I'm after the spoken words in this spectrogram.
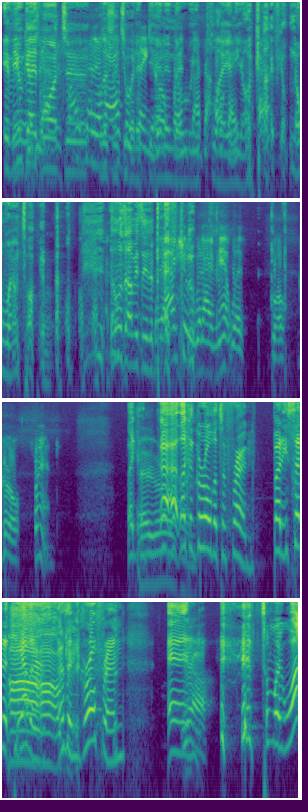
If you guys Yeah, want to listen to it again in the saying girlfriend, but replay in the okay. archive, you'll know what I'm talking about. That was obviously the But best. actually, what I meant was well, girlfriend. Like, Uh, uh, like a girl that's a friend. But he said it together Ah, as in girlfriend. And Yeah. it's, I'm like, what?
